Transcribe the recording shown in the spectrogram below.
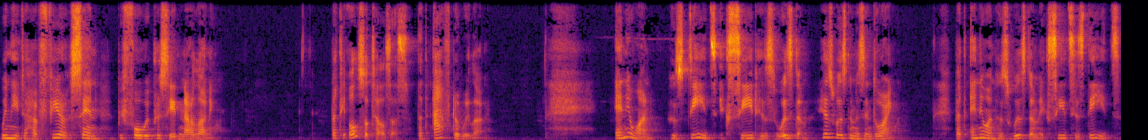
We need to have fear of sin before we proceed in our learning. But he also tells us that after we learn, anyone whose deeds exceed his wisdom, his wisdom is enduring. But anyone whose wisdom exceeds his deeds,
